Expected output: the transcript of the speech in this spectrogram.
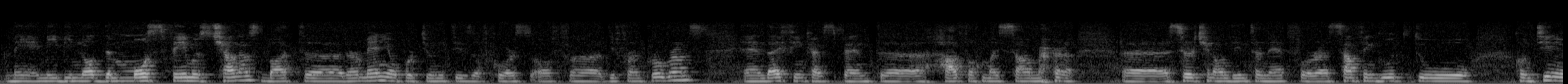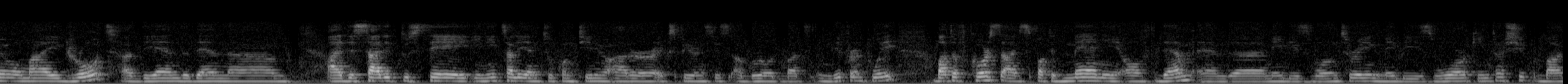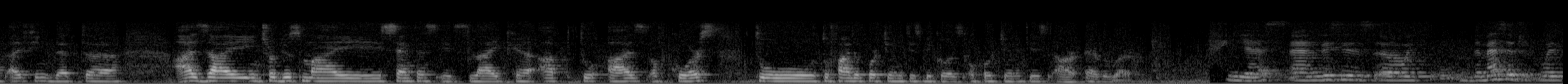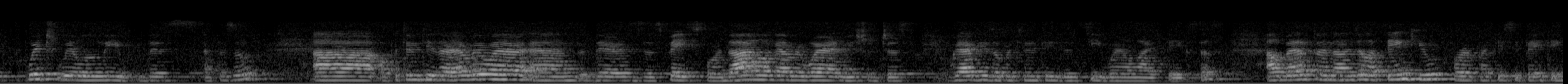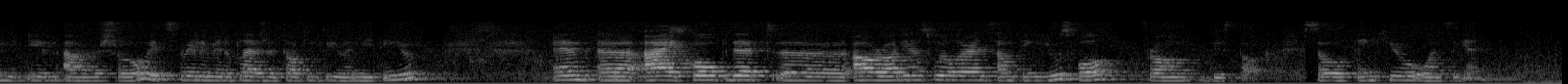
may, maybe not the most famous channels, but uh, there are many opportunities, of course, of uh, different programs. And I think I've spent uh, half of my summer searching on the internet for uh, something good to continue my growth. At the end, then um, I decided to stay in Italy and to continue other experiences abroad, but in different way. But of course, I've spotted many of them, and uh, maybe it's volunteering, maybe it's work, internship. But I think that uh, as I introduce my sentence, it's like uh, up to us, of course, to to find opportunities because opportunities are everywhere. Yes, and this is uh, with the message with which we'll leave this episode. Uh, opportunities are everywhere, and there's a space for dialogue everywhere, and we should just grab these opportunities and see where life takes us. Alberto and Angela, thank you for participating in our show. It's really been a pleasure talking to you and meeting you. And uh, I hope that uh, our audience will learn something useful from this talk. So thank you once again.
